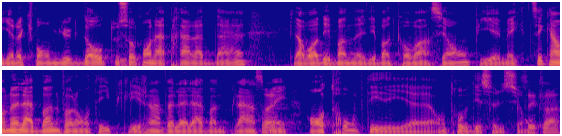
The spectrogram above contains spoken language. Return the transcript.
y, en a qui vont mieux que d'autres, tout ça, Mm-hmm. qu'on apprend là-dedans. Puis d'avoir des bonnes, des bonnes conventions. Puis, euh, mais tu sais, quand on a la bonne volonté, puis que les gens veulent aller à la bonne place, Ouais. ben, on, trouve des, euh, on trouve des solutions. C'est clair.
